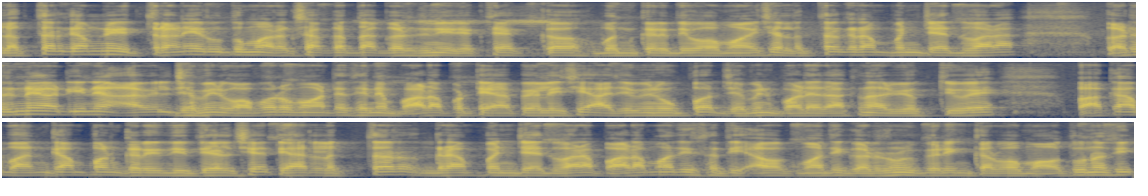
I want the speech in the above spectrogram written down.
લખતર ગામની ત્રણેય ઋતુમાં રક્ષા કરતા ગઢની દેખરેખ બંધ કરી દેવામાં આવી છે. લખતર ગ્રામ પંચાયત દ્વારા ગઢને અડીને આવેલ જમીન વાપરવા માટે તેને ભાડાપટ્ટી આપેલી છે. આ જમીન ઉપર જમીન ભાડે રાખનાર વ્યક્તિઓએ પાકા બાંધકામ પણ કરી દીધેલ છે. ત્યારે લખતર ગ્રામ પંચાયત દ્વારા ભાડામાંથી થતી આવકમાંથી ઘરનું રિપેરિંગ કરવામાં આવતું નથી.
